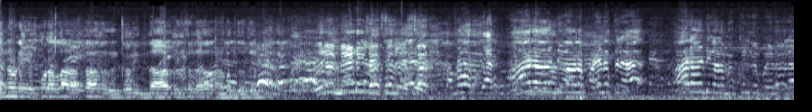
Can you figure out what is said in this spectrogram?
என்னுடைய குரலாக தான் இருக்கும். இந்த ஆபீஸில் தான் நடந்தது. ஒரே மேடையில் பேசுங்களா சார். ஆறு ஆண்டு கால பயணத்துல ஆறு ஆண்டு கால மக்களின் பயணத்துல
